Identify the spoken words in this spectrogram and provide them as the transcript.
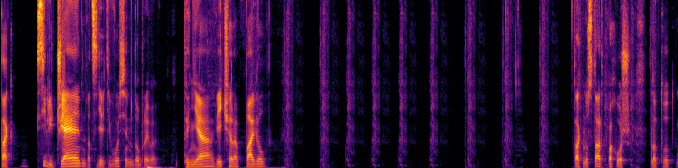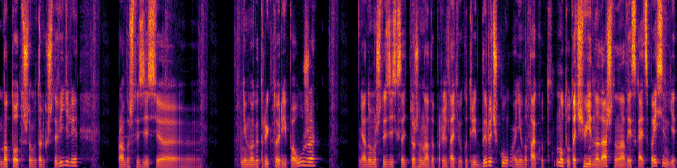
Так, Сили Джен, 29.8, доброго дня, вечера, Павел. Так, ну старт похож на тот, на тот, что мы только что видели. Правда, что здесь э, немного траектории поуже. Я думаю, что здесь, кстати, тоже надо пролетать в q дырочку, а не вот так вот. Ну, тут очевидно, да, что надо искать спейсинги.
